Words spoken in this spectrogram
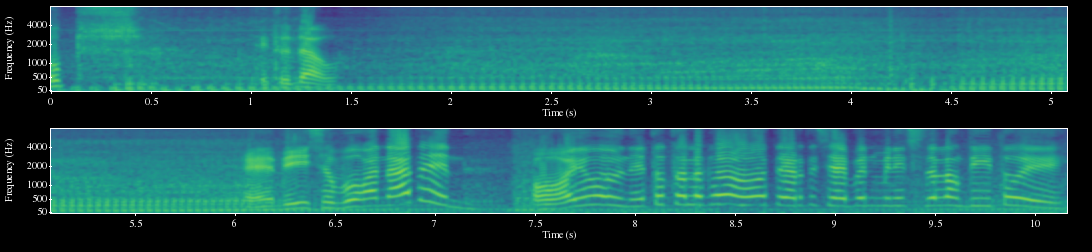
Oops. Dito daw. Eh di subukan natin. Oh ayun, ito talaga oh, 37 minutes na lang dito eh.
